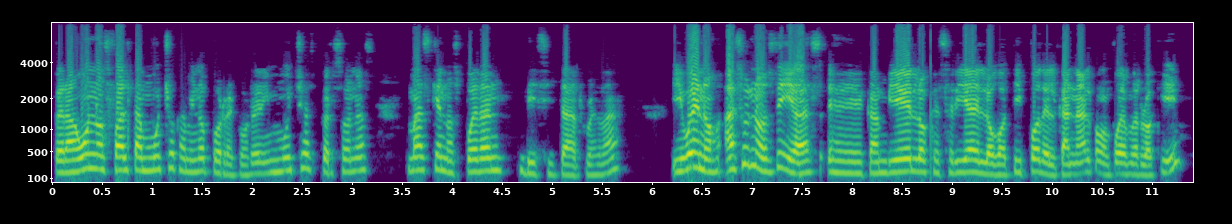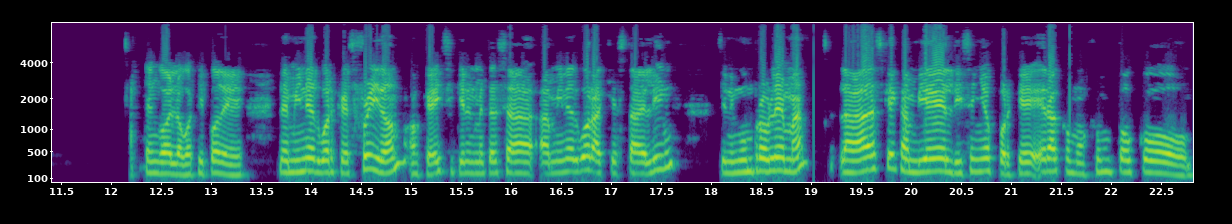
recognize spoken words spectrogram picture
Pero aún nos falta mucho camino por recorrer y muchas personas más que nos puedan visitar, ¿verdad? Y bueno, hace unos días eh, cambié lo que sería el logotipo del canal, como pueden verlo aquí. Tengo el logotipo de, de mi network que es Freedom, ok, si quieren meterse a, mi network, aquí está el link, sin ningún problema. La verdad es que cambié el diseño porque era como que un poco,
